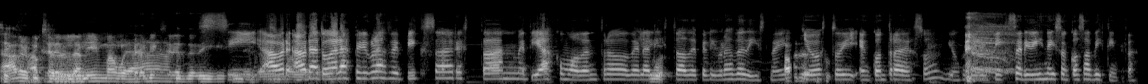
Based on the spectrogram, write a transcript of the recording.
Sí. ah, pero Ah, Pixar pero es la misma weá. pero Pixar es de Disney. Sí, ahora, ahora todas las películas de Pixar están metidas como dentro de la lista de películas de Disney. Ahora- Yo estoy en contra de eso. Yo creo que Pixar y Disney son cosas distintas.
